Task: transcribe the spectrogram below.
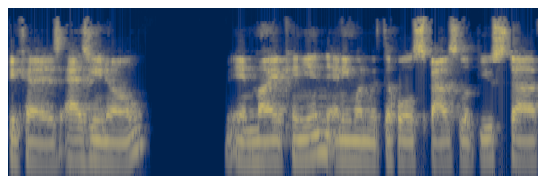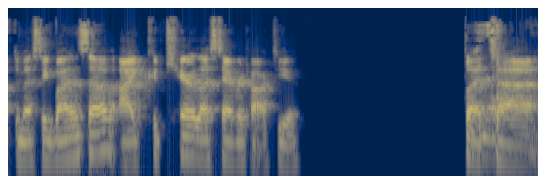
because as you know, in my opinion, anyone with the whole spousal abuse stuff, domestic violence stuff, I could care less to ever talk to you. But, uh,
